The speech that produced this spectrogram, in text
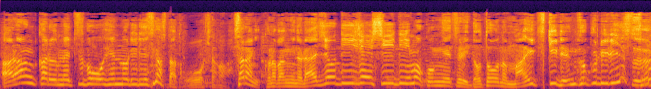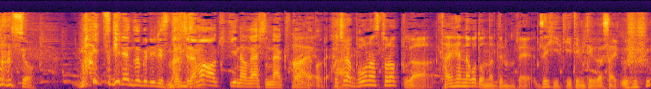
アランカル滅亡編のリリースがスタート。おー、来たか。さらに、この番組のラジオ DJCD も今月より怒涛の毎月連続リリースそうなんですよ。毎月連続リリース。どちらもお聞き逃しなくというはいことで。こちらボーナストラックが大変なことになってるので、ぜひ聞いてみてください。うふふ。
